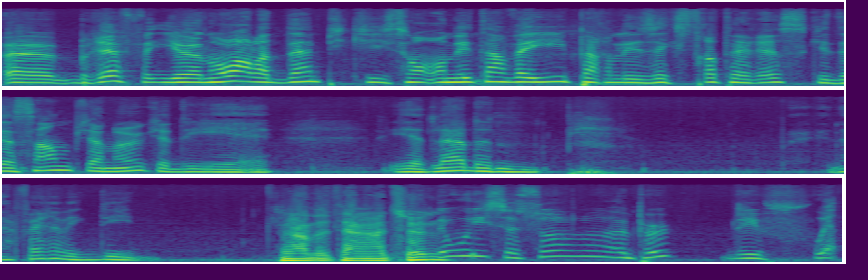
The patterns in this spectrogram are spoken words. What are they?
Bref, il y a un noir là-dedans, puis sont, on est envahi par les extraterrestres qui descendent, puis il y en a un qui a des. il a de l'air d'une. Une affaire avec des, Genre de tarentule? oui, c'est ça, là, un peu. Des fouettes.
